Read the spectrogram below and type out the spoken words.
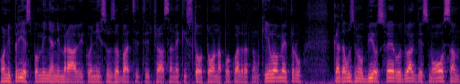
oni prije spominjani mravi koji nisu zabaciti časa neki 100 tona po kvadratnom kilometru, kada uzmemo biosferu dva gdje smo osam e,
